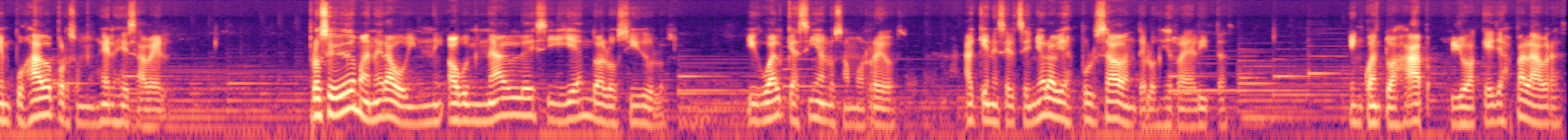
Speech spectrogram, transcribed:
empujado por su mujer Jezabel. Procedió de manera abominable siguiendo a los ídolos, igual que hacían los amorreos, a quienes el Señor había expulsado ante los israelitas. En cuanto Ahab oyó aquellas palabras,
